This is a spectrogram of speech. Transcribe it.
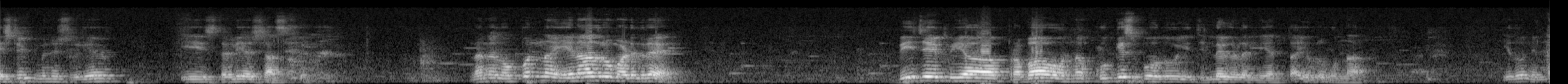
ಡಿಸ್ಟ್ರಿಕ್ಟ್ ಮಿನಿಸ್ಟ್ರಿಗೆ ಈ ಸ್ಥಳೀಯ ಶಾಸಕರಿಗೆ ನನ್ನನ್ನೊಬ್ಬನ್ನ ಏನಾದರೂ ಮಾಡಿದರೆ ಬಿ ಜೆ ಪಿಯ ಪ್ರಭಾವವನ್ನು ಕುಗ್ಗಿಸ್ಬೋದು ಈ ಜಿಲ್ಲೆಗಳಲ್ಲಿ ಅಂತ ಇವರು ಮುನ್ನಾರ ಇದು ನಿಮ್ಮ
